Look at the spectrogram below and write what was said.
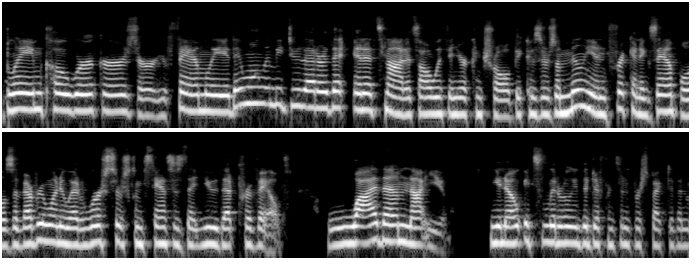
blame coworkers or your family. They won't let me do that or that. And it's not, it's all within your control because there's a million freaking examples of everyone who had worse circumstances than you that prevailed. Why them, not you? You know, it's literally the difference in perspective and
